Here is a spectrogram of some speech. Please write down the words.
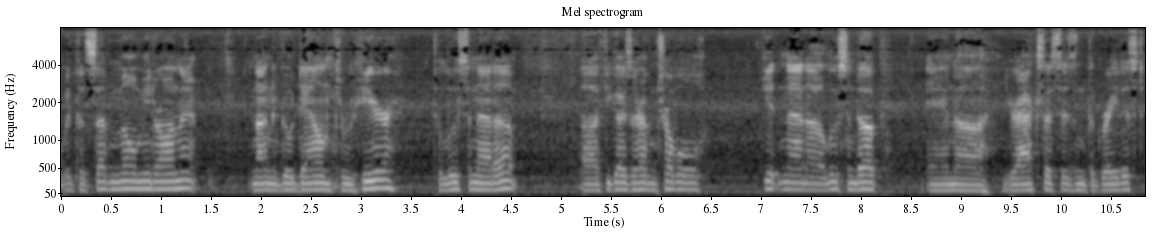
with the seven millimeter on it, and I'm gonna go down through here to loosen that up. Uh, if you guys are having trouble getting that uh, loosened up and uh, your access isn't the greatest,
